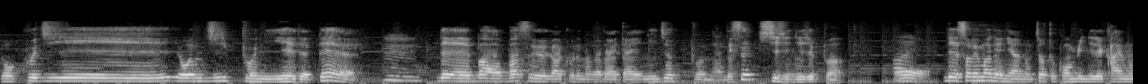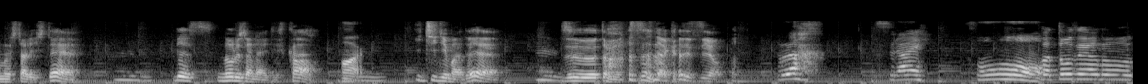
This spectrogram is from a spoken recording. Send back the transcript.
6時40分に家出て、うん。で、ババスが来るのが大体20分なんです。7時20分。はい。で、それまでにあの、ちょっとコンビニで買い物したりして、うん。で、乗るじゃないですか。はい。1時までうん。ずーっとバスの中ですよ。うわ、辛い。ほまあ、当然あの、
